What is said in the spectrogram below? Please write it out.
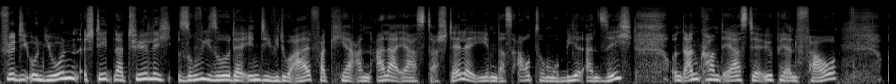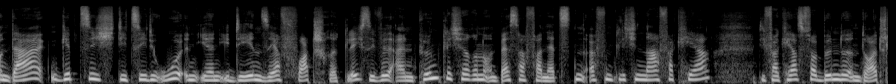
Für die Union steht natürlich sowieso der Individualverkehr an allererster Stelle, eben das Automobil an sich. Und dann kommt erst der ÖPNV. Und da gibt sich die CDU in ihren Ideen sehr fortschrittlich. Sie will einen pünktlicheren und besser vernetzten öffentlichen Nahverkehr. Die Verkehrsverbünde in Deutschland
